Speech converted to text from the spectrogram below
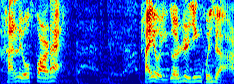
韩流富二代，还有一个日英混血儿。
